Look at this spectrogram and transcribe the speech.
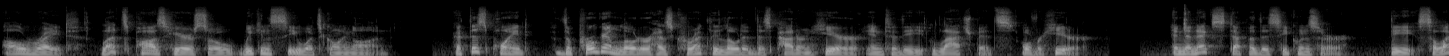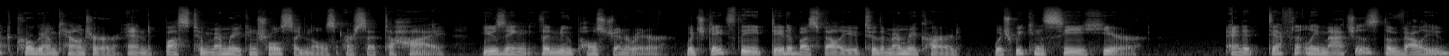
All right, let's pause here so we can see what's going on. At this point, the program loader has correctly loaded this pattern here into the latch bits over here. In the next step of the sequencer, the select program counter and bus to memory control signals are set to high using the new pulse generator, which gates the data bus value to the memory card, which we can see here. And it definitely matches the value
